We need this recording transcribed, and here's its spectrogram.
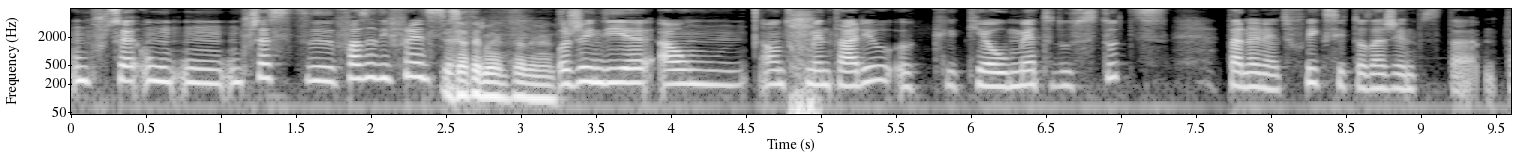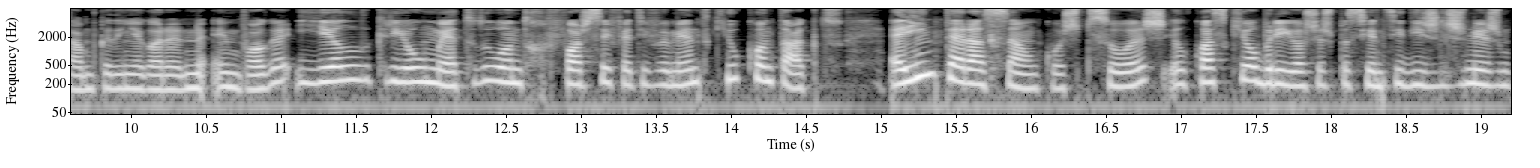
um processo, um, um, processo de, faz a diferença. Exatamente, exatamente. Hoje em dia há um, há um documentário que, que é o método Stutz, está na Netflix e toda a gente está, está um bocadinho agora em voga, e ele criou um método onde reforça efetivamente que o contacto, a interação com as pessoas, ele quase que obriga os seus pacientes e diz-lhes mesmo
